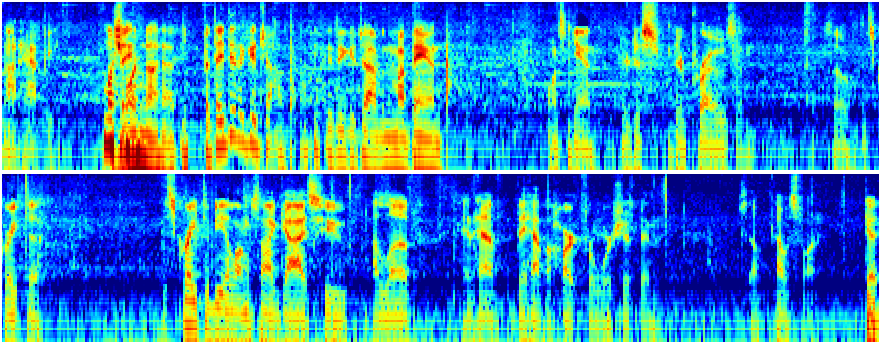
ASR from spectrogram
not happy. Much they, more not happy. But they did a good job. I think they did a good job. And my band, once again, they're just they're pros, and so it's great to it's great to be alongside guys who I love and have they have a heart for worship, and so that was fun. Good.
